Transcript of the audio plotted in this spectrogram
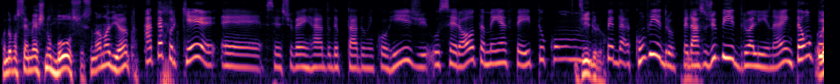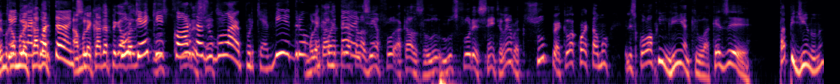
quando você mexe no bolso. Senão não adianta. Até porque, é, se eu estiver errado, o deputado me corrige, o cerol também é feito com Vidro. com vidro, pedaços de vidro ali, né? Então, por que, que a é molecada, cortante? a molecada pegava Por que, que corta a jugular? Porque é vidro, A molecada é pega aquelas, cortante. linhas aquelas lu- luz fluorescente, lembra? Super, aquilo lá corta a mão. Eles colocam em linha aquilo lá. Quer dizer, tá pedindo, né?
